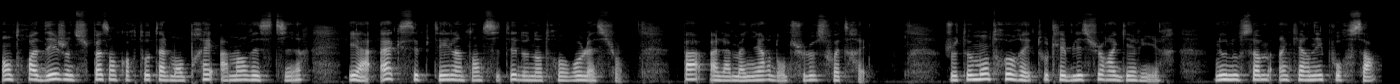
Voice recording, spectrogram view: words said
En 3D, je ne suis pas encore totalement prêt à m'investir et à accepter l'intensité de notre relation pas à la manière dont tu le souhaiterais. Je te montrerai toutes les blessures à guérir. Nous nous sommes incarnés pour ça.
